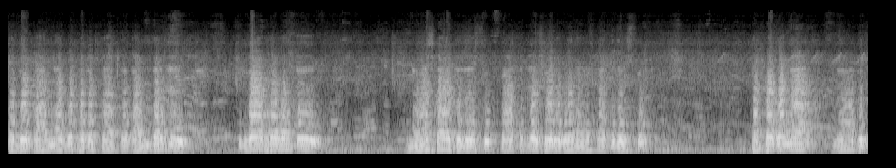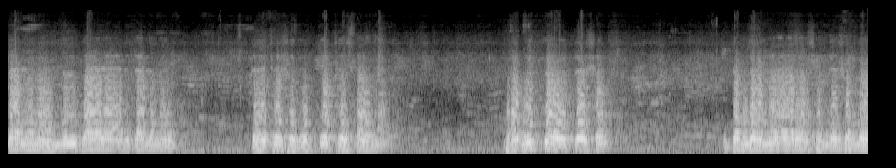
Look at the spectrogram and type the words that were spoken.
పెద్ద ఒక్క అన్నకు పెద్ద ఒక్క అక్కకు అందరికీ హృదయపూర్వక నమస్కారం తెలియస్తూ పాత్రికేయ సోదరులకు కూడా నమస్కారం తెలియస్తూ తప్పకుండా నేను అధికారులను అన్ని విభాగాల అధికారులను దయచేసి రిక్వెస్ట్ చేస్తా ఉన్నా. ప్రభుత్వ ఉద్దేశం ఇంతకుముందు ఎమ్మెల్యే గారి వారి సందేశంలో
